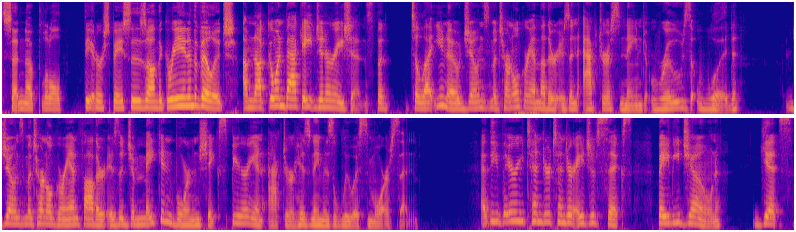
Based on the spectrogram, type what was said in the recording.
setting up little theater spaces on the green in the village. I'm not going back eight generations, but to let you know, Joan's maternal grandmother is an actress named Rose Wood. Joan's maternal grandfather is a Jamaican born Shakespearean actor. His name is Lewis Morrison. At the very tender, tender age of six, baby Joan gets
